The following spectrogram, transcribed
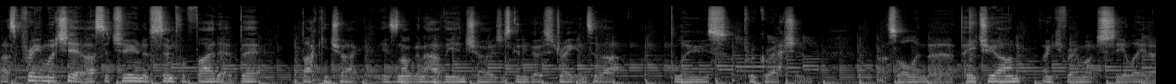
That's pretty much it, that's the tune, I've simplified it a bit. The backing track is not going to have the intro, it's just going to go straight into that blues progression. That's all in the Patreon. Thank you very much, see you later.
